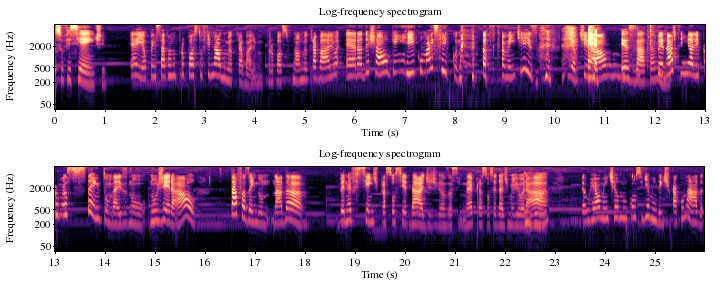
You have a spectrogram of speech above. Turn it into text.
o suficiente. É, e eu pensava no propósito final do meu trabalho. O propósito final do meu trabalho era deixar alguém rico mais rico, né? Basicamente isso. E eu tirar é, um, exatamente. pedacinho ali pro meu sustento, mas no, no geral, tá fazendo nada beneficente para a sociedade, digamos assim, né? Para a sociedade melhorar. Uhum. Então, realmente, eu não conseguia me identificar com nada.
